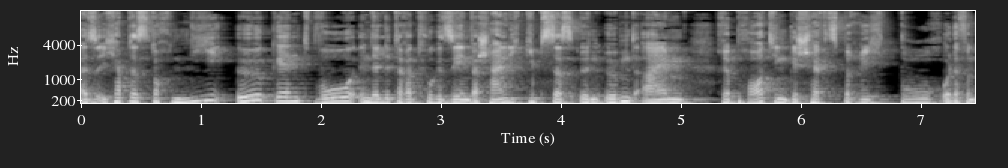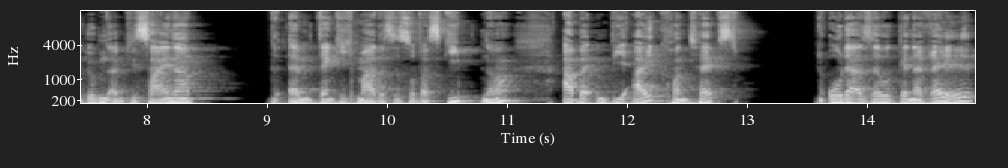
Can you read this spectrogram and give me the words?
also ich habe das noch nie irgendwo in der Literatur gesehen. Wahrscheinlich gibt's das in irgendeinem Reporting-Geschäftsberichtbuch oder von irgendeinem Designer. Ähm, Denke ich mal, dass es sowas gibt. Ne? Aber im BI-Kontext oder so generell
